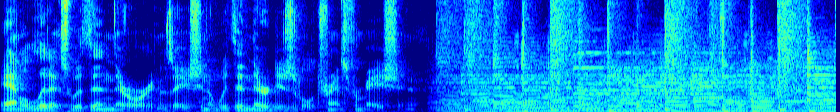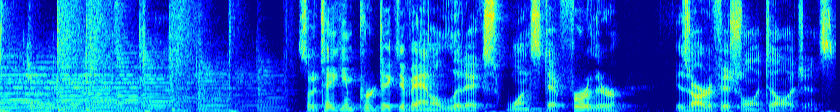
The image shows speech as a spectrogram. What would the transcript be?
analytics within their organization and within their digital transformation. So, taking predictive analytics one step further is artificial intelligence.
